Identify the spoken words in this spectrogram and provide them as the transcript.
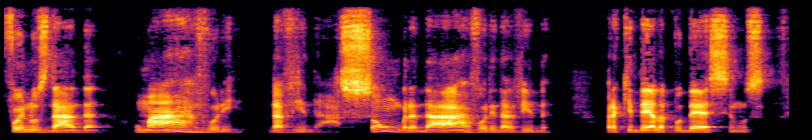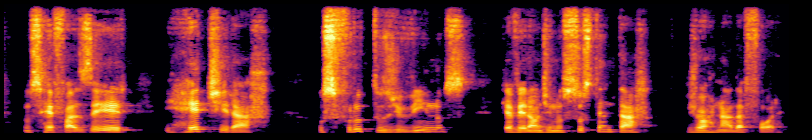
foi nos dada uma árvore da vida, a sombra da árvore da vida, para que dela pudéssemos nos refazer e retirar os frutos divinos que haverão de nos sustentar jornada fora.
